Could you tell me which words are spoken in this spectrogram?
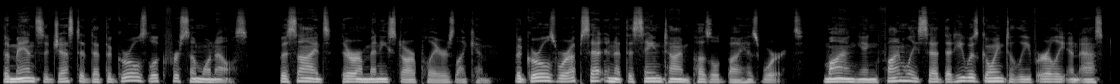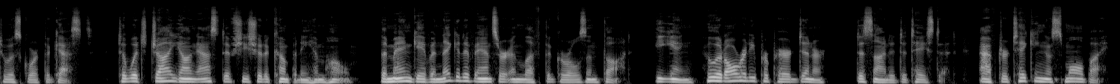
The man suggested that the girls look for someone else. Besides, there are many star players like him. The girls were upset and at the same time puzzled by his words. Myung Ying finally said that he was going to leave early and asked to escort the guests, to which Jia Yang asked if she should accompany him home. The man gave a negative answer and left the girls in thought. Yi Ying, who had already prepared dinner, decided to taste it. After taking a small bite,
